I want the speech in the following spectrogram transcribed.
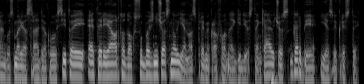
Brangus Marijos radio klausytojai, eterija ortodoksų bažnyčios naujienos prie mikrofono Egidijus Tankievičius, garbė Jėzui Kristui.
